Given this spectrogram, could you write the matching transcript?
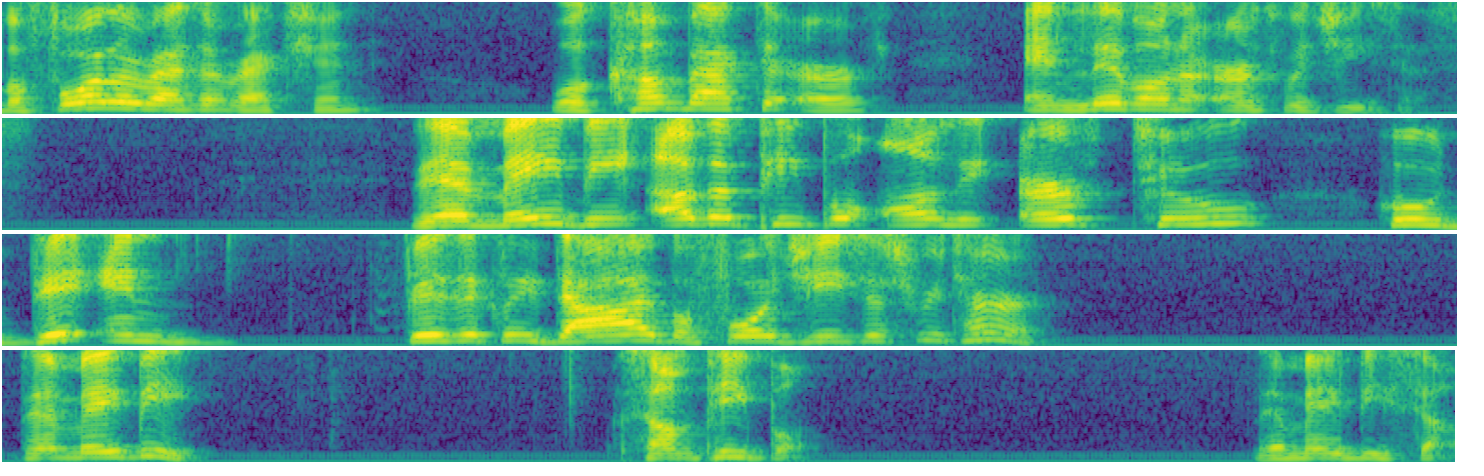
before the resurrection will come back to earth and live on the earth with Jesus. There may be other people on the earth too who didn't physically die before Jesus returned. There may be some people. There may be some.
